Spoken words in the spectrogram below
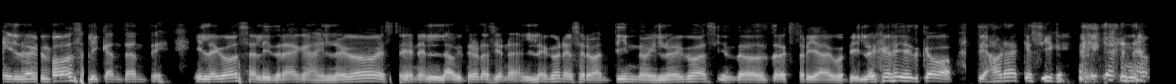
Y luego salí cantante. Y luego salí draga. Y luego estoy en el Auditorio Nacional. Y luego en el Cervantino. Y luego haciendo Drag Story Hour. Y luego y es como, ¿y ahora qué sigue? ¿No?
